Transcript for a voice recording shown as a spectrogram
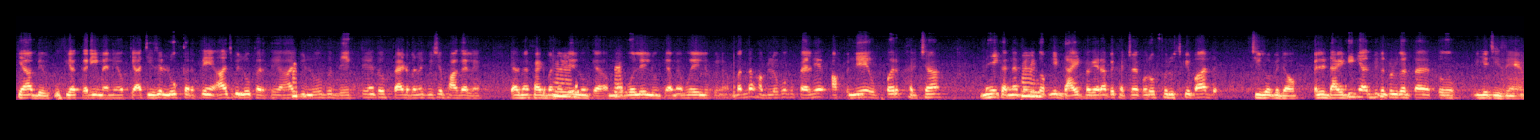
क्या बेवकूफ़ियाँ करी मैंने और क्या चीज़ें लोग करते हैं आज भी लोग करते हैं आज भी लोग देखते हैं तो फैट बनने के पीछे भागल हैं। यार मैं फैट बनना ले लूँ क्या? मैं वो ले लूँ क्या? मैं वो ले लूँ क्या मतलब हम लोगों को पहले अपने ऊपर खर्चा नहीं करना पहले हम्म। तो अपनी डाइट वगैरह पे खर्चा करो फिर उसके बाद चीज़ों पे जाओ। पहले डाइट ही नहीं आदमी कंट्रोल करता है तो ये चीज़ें हैं।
